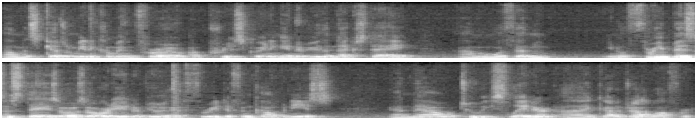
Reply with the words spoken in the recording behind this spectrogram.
um, and scheduled me to come in for a, a pre-screening interview the next day. Um, within you know three business days, I was already interviewing at three different companies, and now two weeks later, I got a job offer.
